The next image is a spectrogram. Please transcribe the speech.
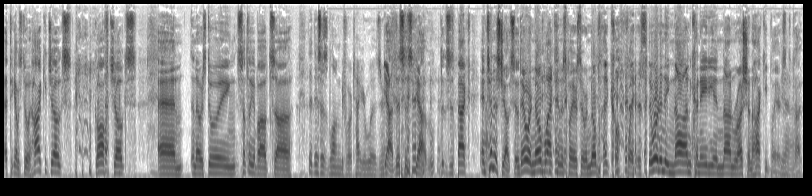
I think I was doing hockey jokes, golf jokes. And and I was doing something about uh, This is long before Tiger Woods, right? yeah, this is yeah, this is back and tennis jokes. So there were no black tennis players. There were no black golf players. There weren't any non-Canadian, non-Russian hockey players at the time.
